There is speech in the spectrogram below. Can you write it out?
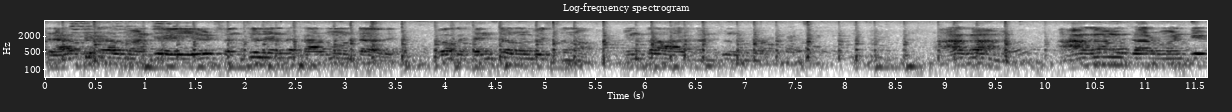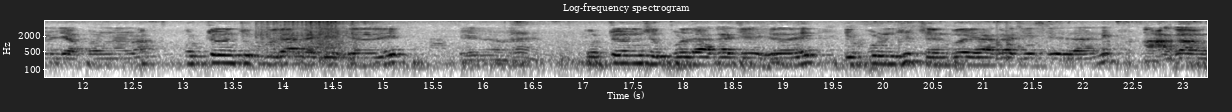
ప్రార్థ కర్మ అంటే ఏడు సంచులు నిండా కర్మ ఉంటుంది. ఒక సంచి అనుభవిస్తున్నాం. ఇంకా ఆరు సంచులు. ఆగామి. ఆగామి కర్మ అంటే ఏమి చెప్పండి నాన్న? పుట్టు నుంచి ఇప్పుడు దాకా చేసినది. పుట్టు నుంచి ఇప్పుడు దాకా చేసినది. ఇప్పుడు నుంచి చనిపోయాక చేసేదాన్ని ఆగామి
